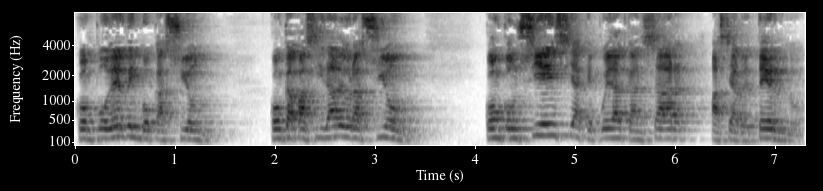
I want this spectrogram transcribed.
con poder de invocación, con capacidad de oración, con conciencia que pueda alcanzar hacia lo eterno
